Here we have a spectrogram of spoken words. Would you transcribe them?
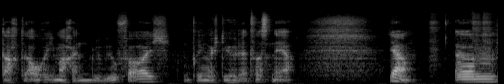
dachte auch, ich mache ein Review für euch und bringe euch die Hülle etwas näher. Ja, ähm,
